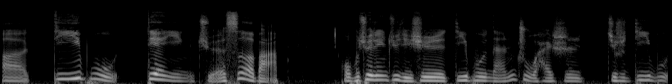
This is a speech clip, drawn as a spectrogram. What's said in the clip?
呃第一部电影角色吧，我不确定具体是第一部男主还是。就是第一部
